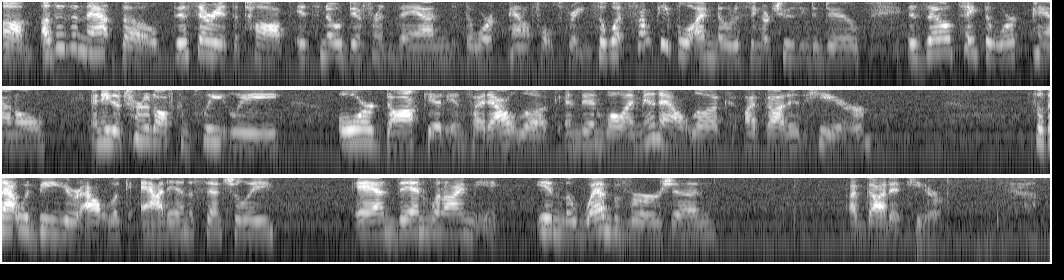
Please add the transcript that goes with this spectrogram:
Um, other than that though, this area at the top, it's no different than the work panel full screen. So what some people I'm noticing are choosing to do is they'll take the work panel and either turn it off completely or dock it inside Outlook. And then while I'm in Outlook, I've got it here. So that would be your Outlook add-in essentially. And then when I'm in the web version, I've got it here.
